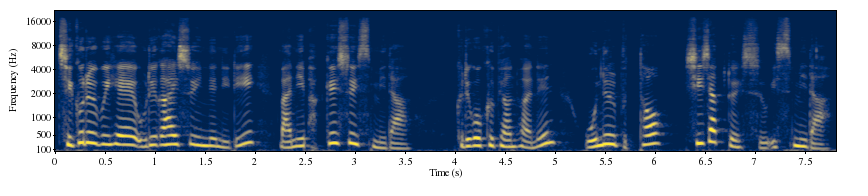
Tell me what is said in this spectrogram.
지구를 위해 우리가 할 수 있는 일이 많이 바뀔 수 있습니다. 그리고 그 변화는 오늘부터 시작될 수 있습니다.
